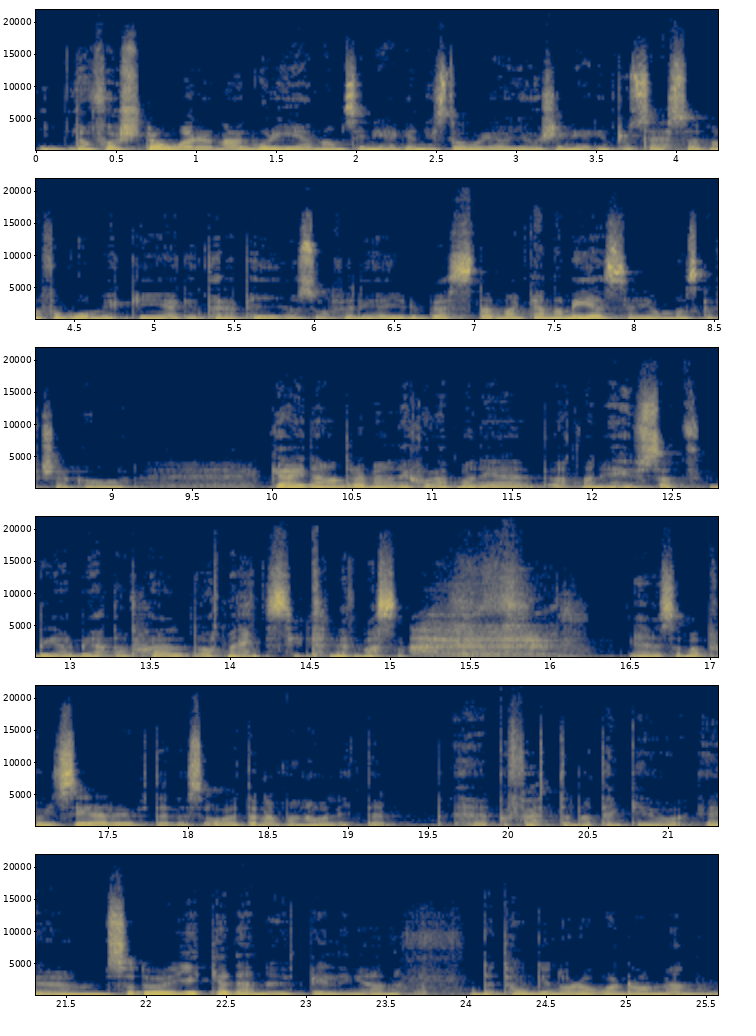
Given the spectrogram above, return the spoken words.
i de första åren går igenom sin egen historia och gör sin egen process så att man får gå mycket i egen terapi och så. För det är ju det bästa man kan ha med sig om man ska försöka att guida andra människor. Att man är, att man är hyfsat bearbetad själv då, att man inte sitter med en massa eh, som man projicerar ut eller så, utan att man har lite eh, på fötterna tänker jag. Eh, så då gick jag den utbildningen och det tog ju några år då men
